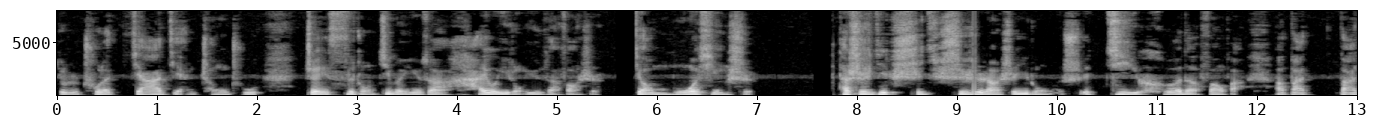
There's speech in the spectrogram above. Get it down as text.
就是除了加减乘除这四种基本运算，还有一种运算方式叫模型式。它实际实实质上是一种是几何的方法啊，把把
